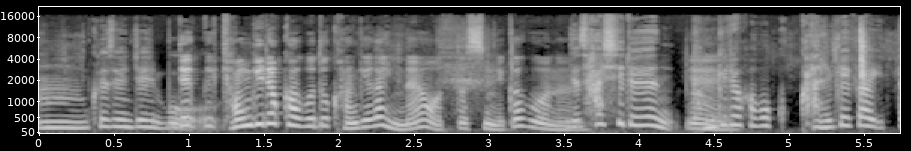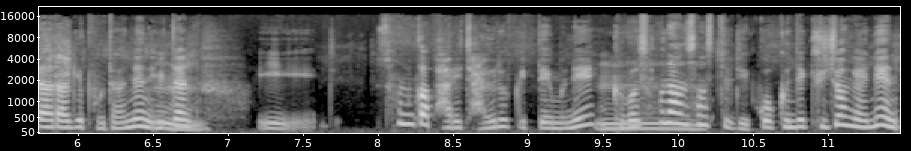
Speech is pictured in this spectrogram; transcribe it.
음, 그래서 이제 뭐. 근데 그 경기력하고도 관계가 있나요? 어떻습니까, 그거는? 근데 사실은 예. 경기력하고 예. 관계가 있다라기 보다는 일단 음. 이 손과 발이 자유롭기 때문에 그걸 음. 선호하는 선수들도 있고 근데 규정에는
